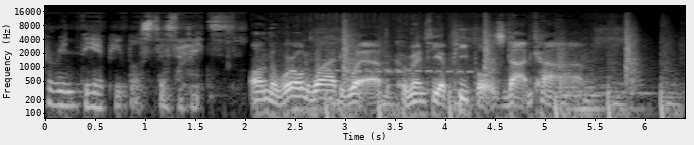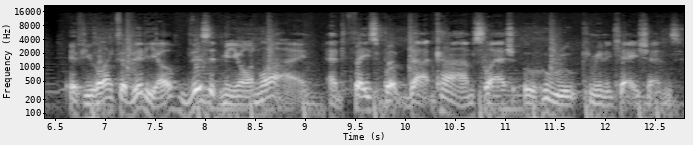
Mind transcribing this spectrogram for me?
Corinthia Peoples Designs. On the World Wide Web, CorinthiaPeoples.com. If you like the video, visit me online at facebook.com slash Uhuru Communications.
